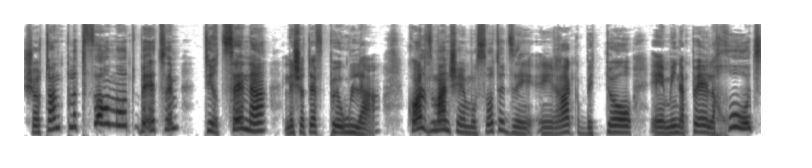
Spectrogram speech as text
שאותן פלטפורמות בעצם תרצנה לשתף פעולה. כל זמן שהן עושות את זה אה, רק בתור אה, מן הפה אל החוץ,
